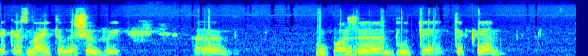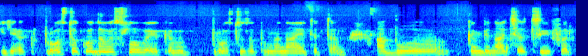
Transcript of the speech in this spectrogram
яке знаєте лише ви. Е, може бути таке, як просто кодове слово, яке ви просто запам'ятаєте там, або комбінація цифр.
